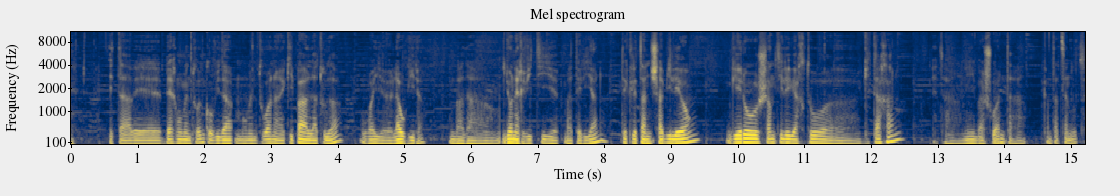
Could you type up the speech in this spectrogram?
Eta be, ber momentuan, covid momentuan ekipa aldatu da, guai lau gira. Bada Jon Erviti baterian, tekletan Xabi Leon, gero Chantile Garto uh, gitarran, eta ni basuan eta kantatzen dut.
